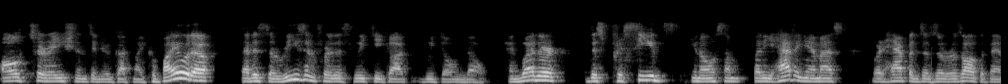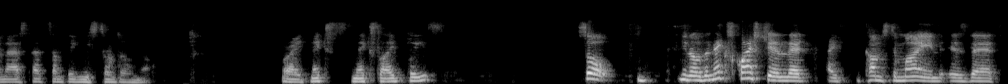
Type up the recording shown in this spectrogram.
alterations in your gut microbiota. That is the reason for this leaky gut. We don't know, and whether this precedes, you know, somebody having MS or it happens as a result of MS, that's something we still don't know. All right, next next slide, please. So, you know, the next question that I, comes to mind is that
